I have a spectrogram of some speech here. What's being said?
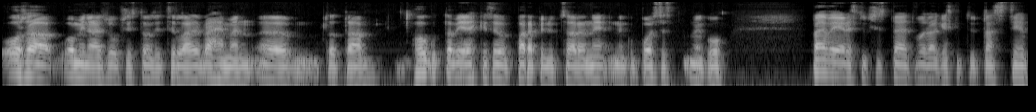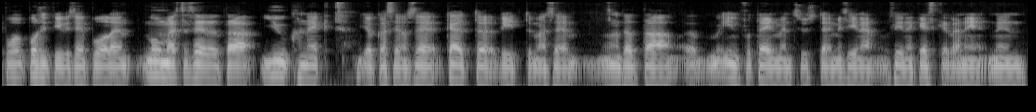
osa ominaisuuksista on sitten vähemmän äh, tota, houkuttavia. Ehkä se on parempi nyt saada ne niin kuin pois tästä niin kuin, päiväjärjestyksestä, että voidaan keskittyä taas siihen positiiviseen puoleen. Mun mielestä se tota, Uconnect, joka se on se käyttöliittymä, se tota, infotainment-systeemi siinä, siinä keskellä, niin, niin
